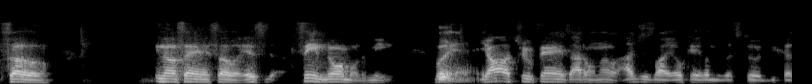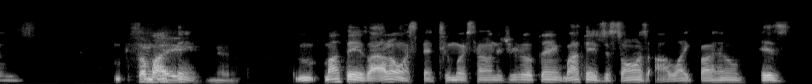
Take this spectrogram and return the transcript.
So, you know what I'm saying? So it's seemed normal to me. But yeah, y'all true fans, I don't know. I just like, okay, let me listen to it because somebody. My thing, yeah. my thing is, like, I don't want to spend too much time on the Drill thing. My thing is the songs I like by him. His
